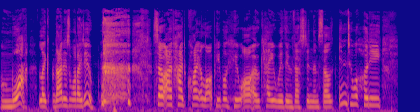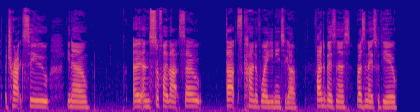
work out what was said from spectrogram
moi like that is what I do so I've had quite a lot of people who are okay with investing themselves into a hoodie a tracksuit you know and stuff like that so that's kind of where you need to go Find a business, resonates with you,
